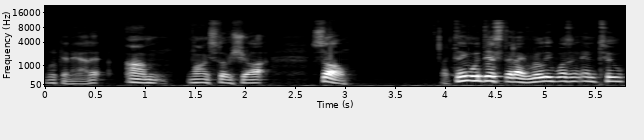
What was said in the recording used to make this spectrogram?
looking at it. Um, long story short. So, the thing with this that I really wasn't into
